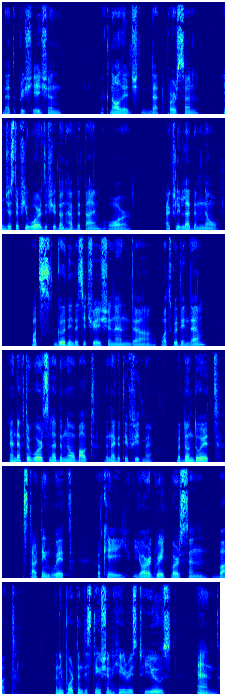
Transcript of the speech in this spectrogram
that appreciation, acknowledge that person in just a few words if you don't have the time, or actually let them know what's good in the situation and uh, what's good in them. And afterwards, let them know about the negative feedback. But don't do it starting with, okay, you're a great person, but. An important distinction here is to use and.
